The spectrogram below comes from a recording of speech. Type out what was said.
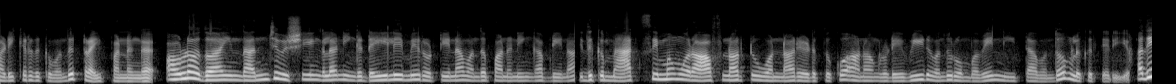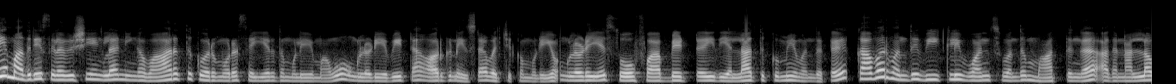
மடிக்கிறதுக்கு வந்து ட்ரை பண்ணுங்கள் அவ்வளோதான் இந்த அஞ்சு விஷயங்களை நீங்கள் டெய்லியுமே ரொட்டீனாக வந்து பண்ணுனீங்க அப்படின்னா இதுக்கு மேக்ஸிமம் ஒரு half an hour to one hour எடுத்துக்கும். ஆனால் உங்களுடைய வீடு வந்து ரொம்பவே நீட்டாக வந்து உங்களுக்கு தெரியும். அதே மாதிரி சில விஷயங்களை நீங்கள் வாரத்துக்கு ஒரு முறை செய்யறது மூலியமாகவும் உங்களுடைய வீட்டை ஆர்கனைஸ்டாக வச்சுக்க முடியும். உங்களுடைய சோஃபா பெட்டு இது எல்லாத்துக்குமே வந்துட்டு கவர் வந்து வீக்லி ஒன்ஸ் வந்து மாற்றுங்க அதை நல்லா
